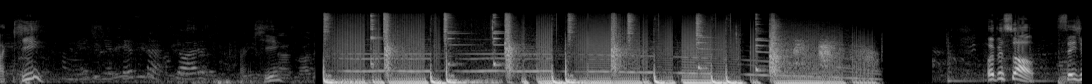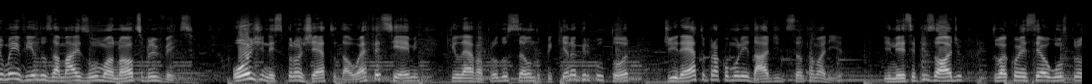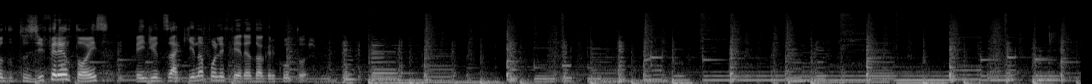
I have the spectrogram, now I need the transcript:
Aqui? Aqui? Oi pessoal, sejam bem-vindos a mais um Manual de Sobrevivência. Hoje, nesse projeto da UFSM, que leva a produção do pequeno agricultor direto para a comunidade de Santa Maria. E nesse episódio, tu vai conhecer alguns produtos diferentões vendidos aqui na Polifeira do Agricultor.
